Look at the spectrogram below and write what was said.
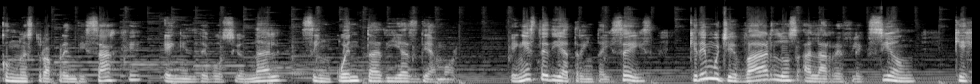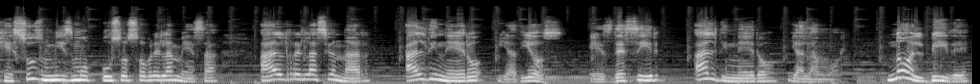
con nuestro aprendizaje en el devocional 50 días de amor. En este día 36 queremos llevarlos a la reflexión que Jesús mismo puso sobre la mesa al relacionar al dinero y a Dios, es decir, al dinero y al amor. No olvide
